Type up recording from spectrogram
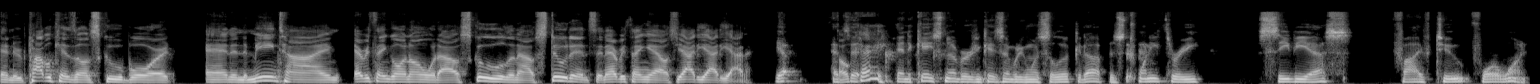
and the Republicans on the school board. And in the meantime, everything going on with our school and our students and everything else, yada, yada, yada. Yep. That's okay. It. And the case number, in case anybody wants to look it up, is 23 CVS 5241.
